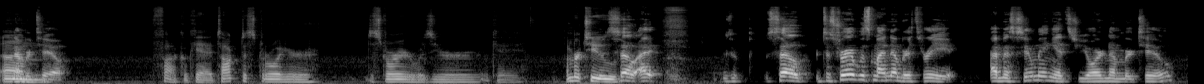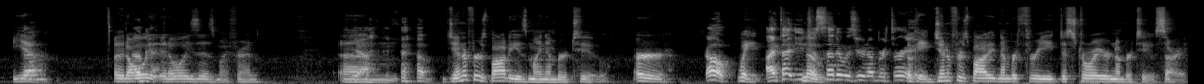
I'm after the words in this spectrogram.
um, Number two. fuck okay I talked Destroyer Destroyer was your okay number two So I. So Destroyer was my number three. I'm assuming it's your number two. yeah it always Okay. it always is my friend um, yeah. Jennifer's Body is my number two or oh, wait I thought you No. just said it was your number three. Okay, Jennifer's Body number three, Destroyer number two. Sorry.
